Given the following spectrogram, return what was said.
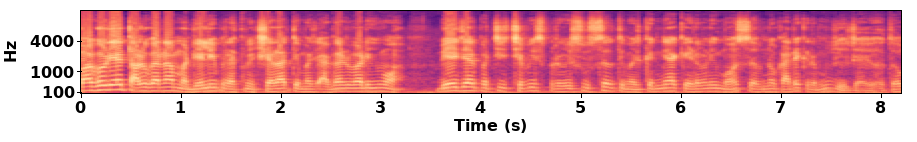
વાઘોડિયા તાલુકાના મઢેલી પ્રાથમિક શાળા તેમજ આંગણવાડીમાં બે હજાર પચીસ છવ્વીસ પ્રવેશ ઉત્સવ તેમજ કન્યા કેળવણી મહોત્સવનો કાર્યક્રમ યોજાયો હતો.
